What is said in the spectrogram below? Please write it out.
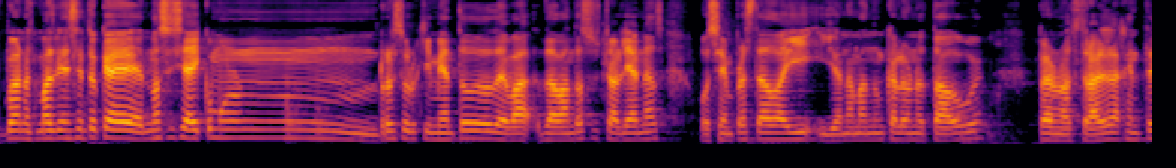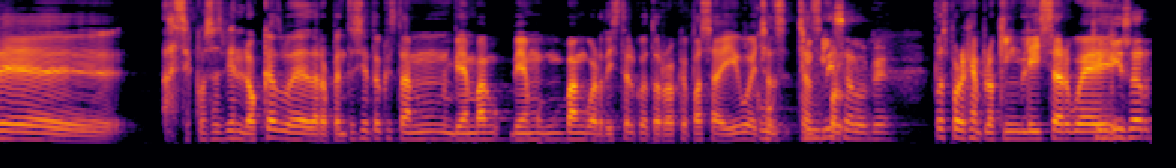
Bueno, es más bien siento que... No sé si hay como un resurgimiento de, ba- de bandas australianas o siempre ha estado ahí y yo nada más nunca lo he notado, güey. Pero en Australia la gente hace cosas bien locas, güey. De repente siento que están bien, van- bien vanguardista el cotorreo que pasa ahí, güey. King por- Lizard, ¿o qué? Pues, por ejemplo, King Lizard, güey. King Lizard,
